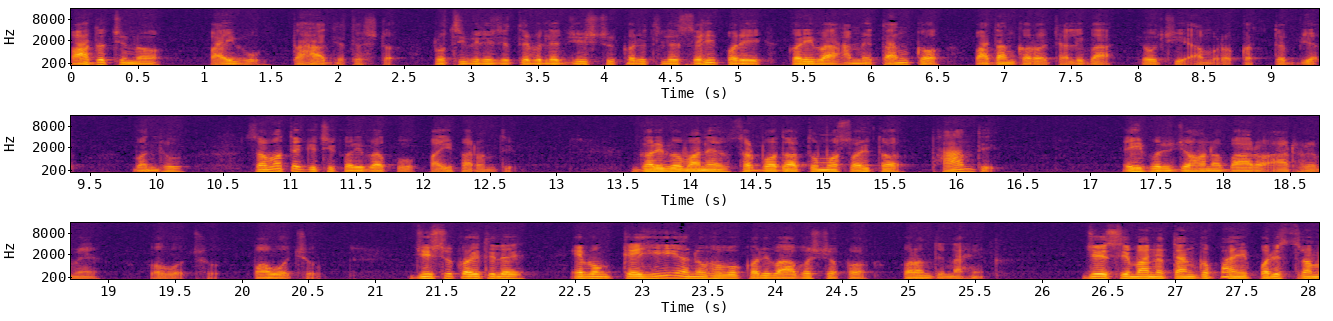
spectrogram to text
ପାଦ ଚିହ୍ନ ପାଇବୁ ତାହା ଯଥେଷ୍ଟ। ପୃଥିବୀରେ ଯେତେବେଳେ ଯୀଶୁ କରିଥିଲେ ସେହିପରି କରିବା ଆମେ ତାଙ୍କ ପାଦାଙ୍କର ଚାଲିବା ହେଉଛି ଆମର କର୍ତ୍ତବ୍ୟ। ବନ୍ଧୁ ସମସ୍ତେ କିଛି କରିବାକୁ ପାଇପାରନ୍ତି। ଗରିବମାନେ ସର୍ବଦା ତୁମ ସହିତ ଥାଆନ୍ତି। ଏହିପରି ଜହନ ବାର ଆଠରେ ଆମେ କହୁଅଛୁ ପାଉଅଛୁ। ଯୀଶୁ କହିଥିଲେ ଏବଂ କେହି ଅନୁଭବ କରିବା ଆବଶ୍ୟକ କରନ୍ତି ନାହିଁ। ଯେ ସେମାନେ ତାଙ୍କ ପାଇଁ ପରିଶ୍ରମ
